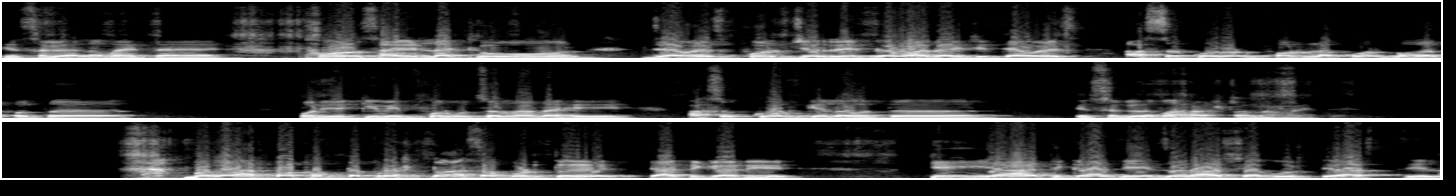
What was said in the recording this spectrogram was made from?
हे सगळ्याला माहीत आहे. फोन साईडला ठेवून ज्यावेळेस फोनची रिंग वाजायची त्यावेळेस असं करून फोनला कोण बघत होतं? पण एकही फोन उचलला नाही. असं कोण केलं होतं? हे सगळं महाराष्ट्राला माहीत आहे. बघा आता फक्त प्रश्न असा पडतोय या ठिकाणी की या ठिकाणी जर अशा गोष्टी असतील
